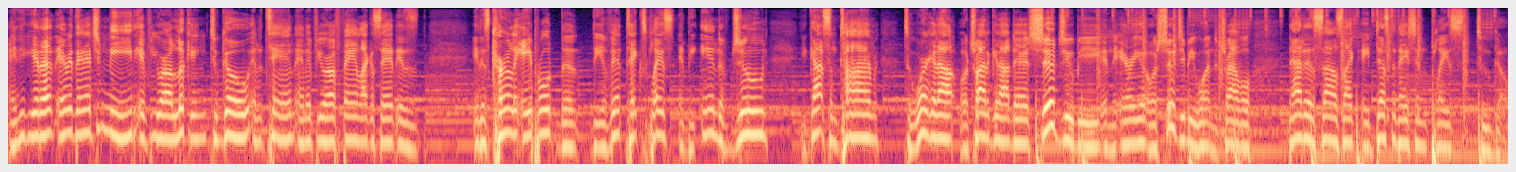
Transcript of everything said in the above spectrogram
and you can get everything that you need if you are looking to go and attend. And if you are a fan, like I said, it is it is currently April. the The event takes place at the end of June. You got some time to work it out or try to get out there. Should you be in the area or should you be wanting to travel? That is sounds like a destination place to go.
